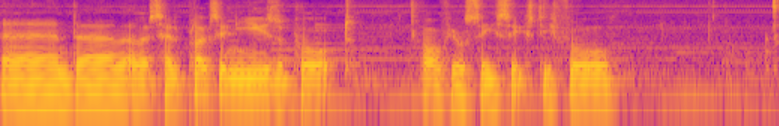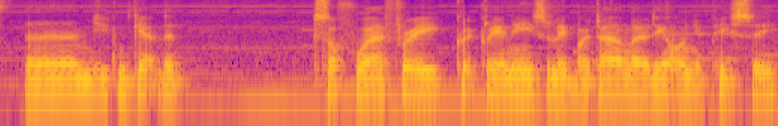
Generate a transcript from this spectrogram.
And um, as I said, it plugs in the user port of your C64, and you can get the software free quickly and easily by downloading it on your PC.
